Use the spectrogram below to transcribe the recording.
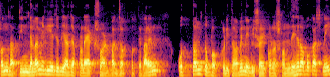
সন্ধ্যা তিন বেলা মিলিয়ে যদি আজ আপনারা একশো আটবার জপ করতে পারেন, অত্যন্ত উপকৃত হবেন, এ বিষয়ে কোনো সন্দেহের অবকাশ নেই।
